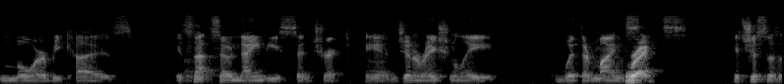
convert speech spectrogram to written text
more because it's not so 90s centric and generationally with their mindsets. Right. It's just a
